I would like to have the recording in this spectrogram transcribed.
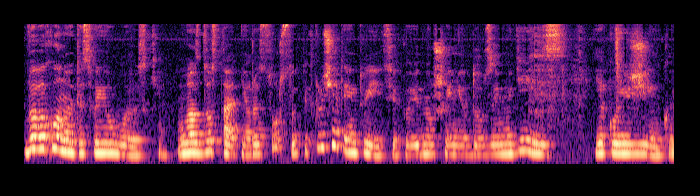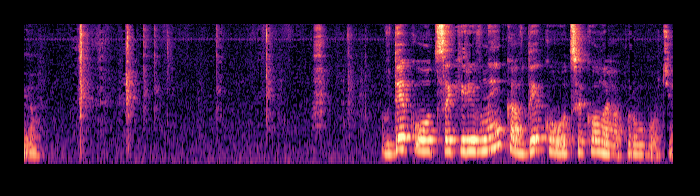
Ви виконуєте свої обов'язки. У вас достатньо ресурсу, підключайте інтуїцію по відношенню до взаємодії з якоюсь жінкою. В декого це керівник, а в декого це колега по роботі.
